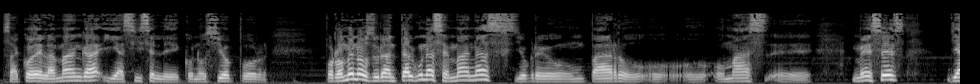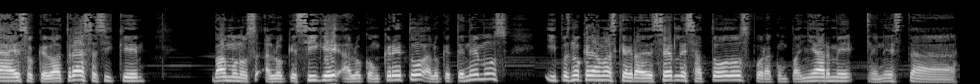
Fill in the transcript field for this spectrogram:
sacó de la manga y así se le conoció por, por lo menos durante algunas semanas, yo creo un par o, más eh, meses, ya eso quedó atrás, así que vámonos a lo que sigue, a lo concreto, a lo que tenemos y pues no queda más que agradecerles a todos por acompañarme en esta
